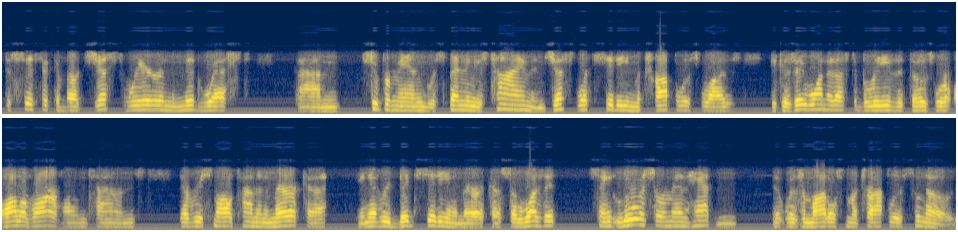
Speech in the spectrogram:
specific about just where in the Midwest um, Superman was spending his time and just what city Metropolis was because they wanted us to believe that those were all of our hometowns, every small town in America and every big city in America. So was it St. Louis or Manhattan that was a model for Metropolis? Who knows?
